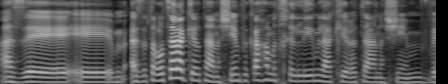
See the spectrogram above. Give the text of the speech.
אז, אה, אה, אז אתה רוצה להכיר את האנשים, וככה מתחילים להכיר את האנשים, ו,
